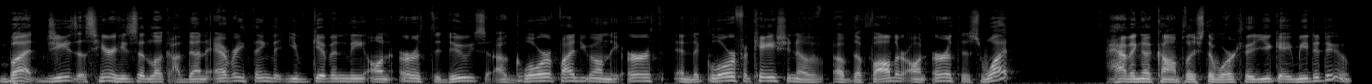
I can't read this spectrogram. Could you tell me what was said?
But Jesus here, he said, Look, I've done everything that you've given me on earth to do. He said, I glorified you on the earth. And the glorification of, of the Father on earth is what? Having accomplished the work that you gave me to do.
